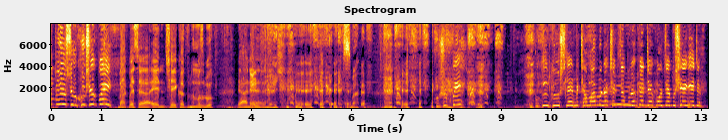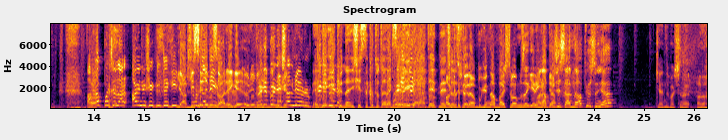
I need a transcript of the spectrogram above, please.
yapıyorsun Kuşuk Bey? Bak mesela en şey kadınımız bu. Yani Esmer. Kuşuk Bey. Bugün göğüslerimi tamamen açıkta bırakın dekolte bir şey giydim. Arap bacılar aynı şekilde giymek Ya bir senemiz değil. var Ege. Önemli Böyle böyle Bugün- sallıyorum. Ege Böyle ilk böyle. günden işi sıkı tutarak seriyi garanti etmeye Hakikaten çalışıyor. ha, bugünden başlamamıza gerek yok ya. Arapçı sen ne yapıyorsun ya? Kendi başına adam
